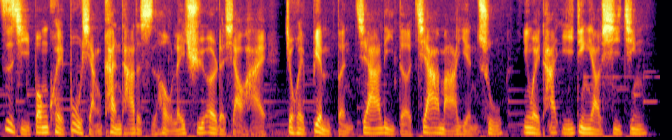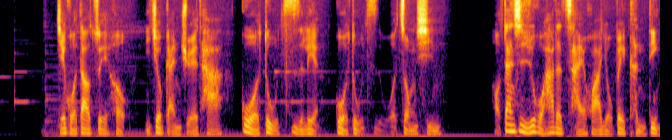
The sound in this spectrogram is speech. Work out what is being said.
自己崩溃，不想看他的时候，雷区二的小孩就会变本加厉的加码演出，因为他一定要吸睛。结果到最后。你就感觉他过度自恋、过度自我中心，好。但是如果他的才华有被肯定，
